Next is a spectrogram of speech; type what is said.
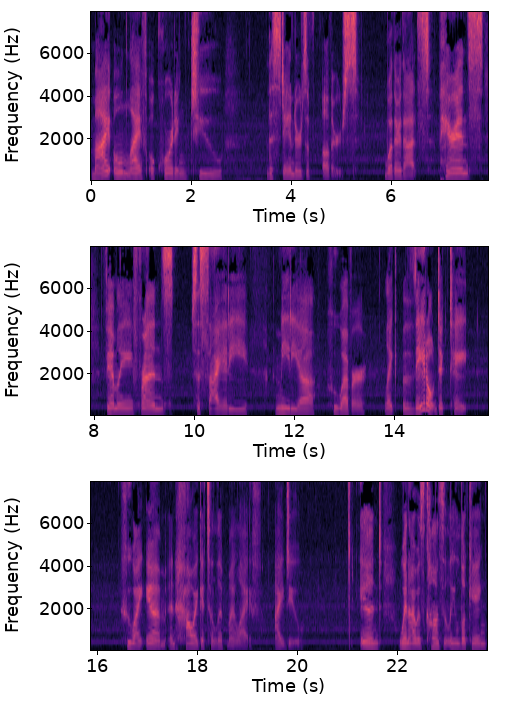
my own life according to the standards of others, whether that's parents, family, friends, society, media, whoever. Like, they don't dictate who I am and how I get to live my life. I do. And when I was constantly looking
